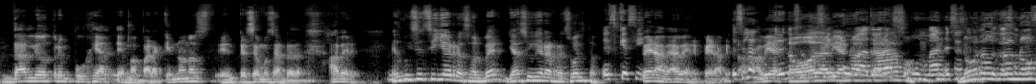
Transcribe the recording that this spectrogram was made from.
darle otro empuje al tema para que no nos empecemos a enredar. A ver, es muy sencillo de resolver, ya se hubiera resuelto. Es que sí. Espérame, a ver, espérame. Es Todavía, no todavía no acabo. humanas, No, no, no, no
